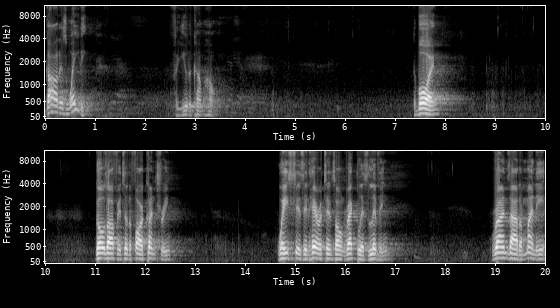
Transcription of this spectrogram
God is waiting for you to come home. The boy goes off into the far country, wastes his inheritance on reckless living runs out of money.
